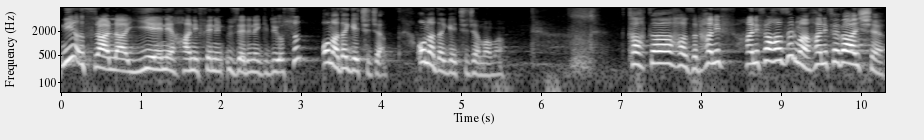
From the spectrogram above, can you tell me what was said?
Niye ısrarla yeğeni Hanife'nin üzerine gidiyorsun? Ona da geçeceğim. Ona da geçeceğim ama. Tahta hazır. Hanif, Hanife hazır mı? Hanife ve Ayşe.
